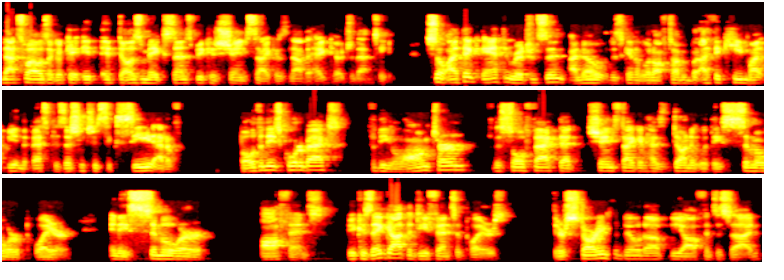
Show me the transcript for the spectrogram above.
that's why I was like, okay, it, it does make sense because Shane Steichen is now the head coach of that team. So I think Anthony Richardson, I know this is getting a little off topic, but I think he might be in the best position to succeed out of both of these quarterbacks for the long term, for the sole fact that Shane Steichen has done it with a similar player in a similar offense because they got the defensive players. They're starting to build up the offensive side.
